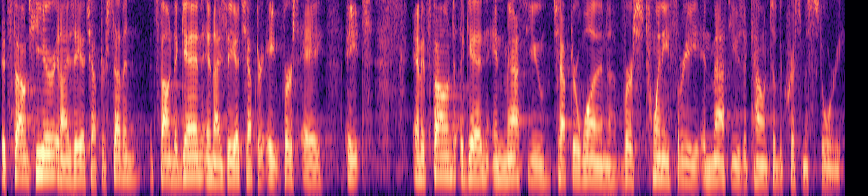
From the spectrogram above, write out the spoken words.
It's found here in Isaiah chapter 7. It's found again in Isaiah chapter 8, verse A, 8. And it's found again in Matthew chapter 1, verse 23, in Matthew's account of the Christmas story,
